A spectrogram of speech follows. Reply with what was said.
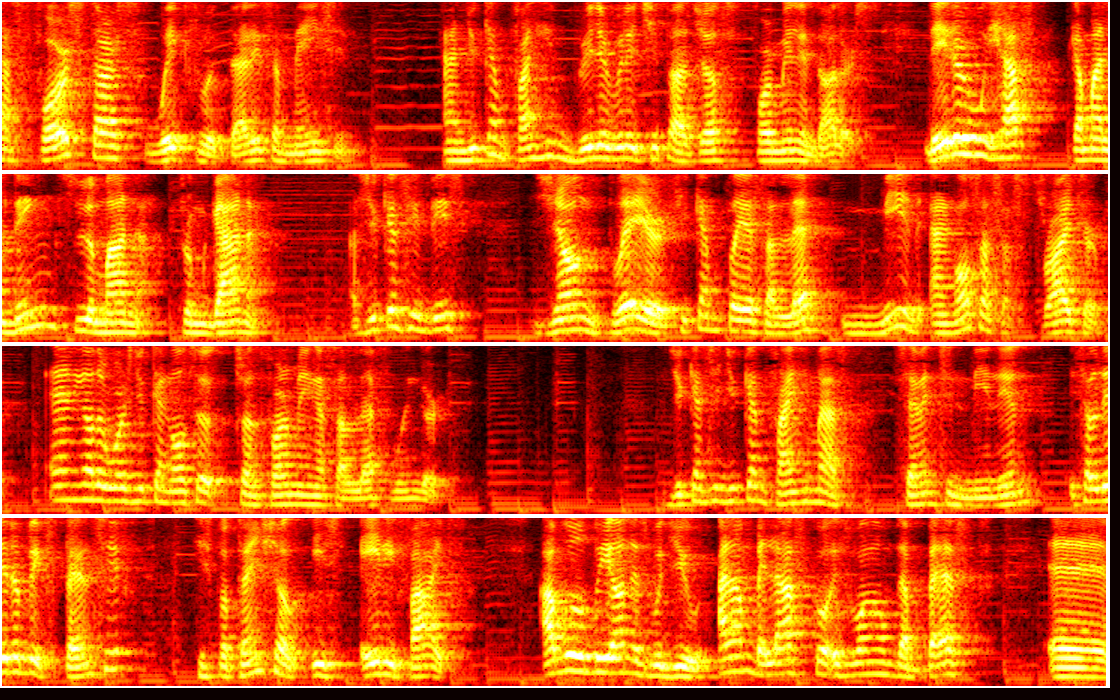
has 4 stars weak foot, that is amazing. And you can find him really really cheap at just $4 million. Later we have Kamaldeen Sulemana from Ghana. As you can see this young player, he can play as a left mid and also as a striker. And in other words, you can also transform him as a left winger. As you can see, you can find him as 17 million. It's a little bit expensive. His potential is 85. I will be honest with you, Alan Velasco is one of the best uh,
